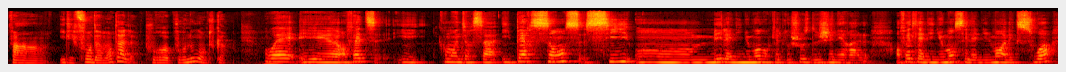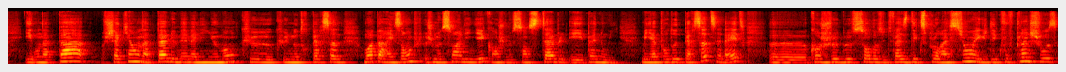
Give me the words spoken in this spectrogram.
Enfin, il est fondamental pour, pour nous en tout cas. Ouais, et euh, en fait, comment dire ça, il perd sens si on met l'alignement dans quelque chose de général. En fait, l'alignement, c'est l'alignement avec soi et on n'a pas, chacun, on n'a pas le même alignement qu'une autre personne. Moi, par exemple, je me sens alignée quand je me sens stable et épanouie. Mais il y a pour d'autres personnes, ça va être euh, quand je me sens dans une phase d'exploration et que je découvre plein de choses.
